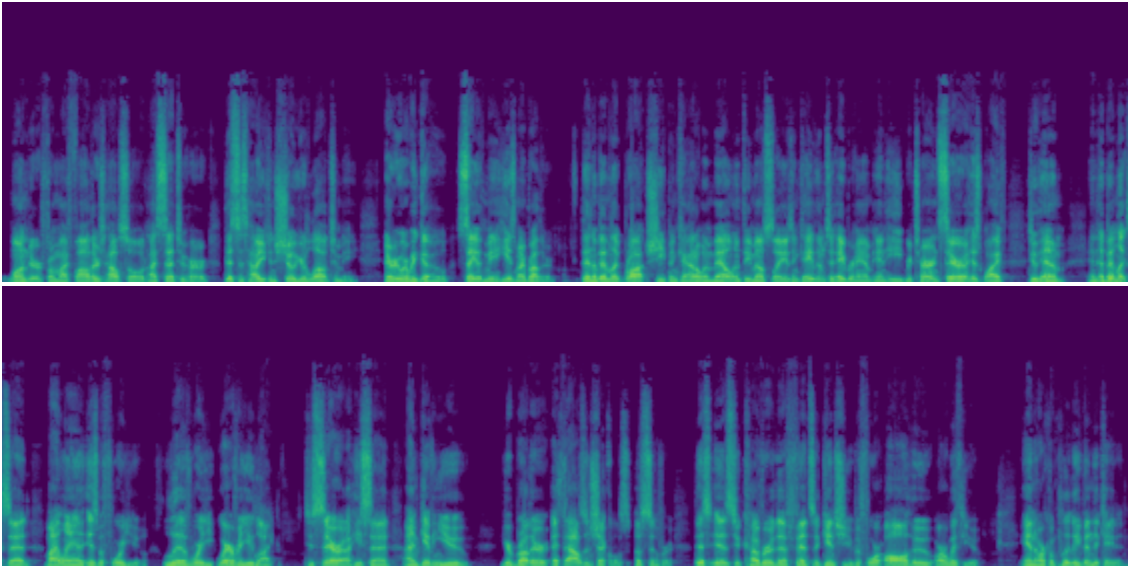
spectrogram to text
wander from my father's household, I said to her, This is how you can show your love to me. Everywhere we go, say of me, He is my brother. Then Abimelech brought sheep and cattle and male and female slaves and gave them to Abraham, and he returned Sarah, his wife, to him. And Abimelech said, My land is before you. Live where you, wherever you like. To Sarah, he said, I am giving you your brother a thousand shekels of silver. This is to cover the offense against you before all who are with you and are completely vindicated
